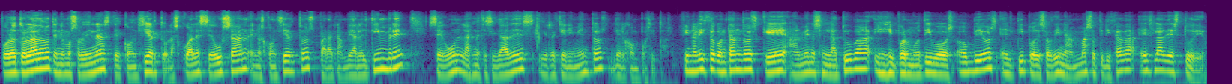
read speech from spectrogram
Por otro lado, tenemos sordinas de concierto, las cuales se usan en los conciertos para cambiar el timbre según las necesidades y requerimientos del compositor. Finalizo contándoos que, al menos en la tuba y por motivos obvios, el tipo de sordina más utilizada es la de estudio.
